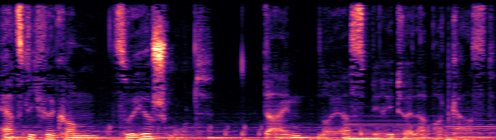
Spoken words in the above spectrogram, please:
Herzlich willkommen zu Hirschmond, dein neuer spiritueller Podcast.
